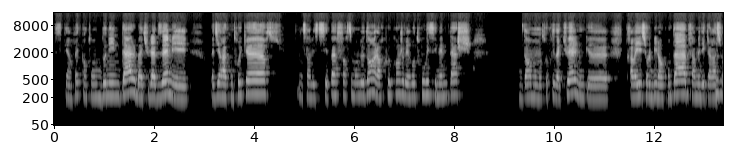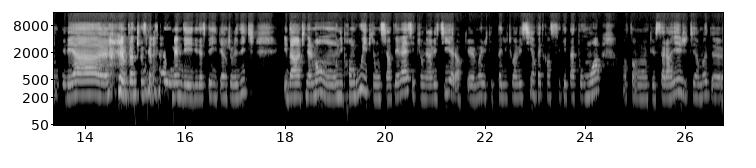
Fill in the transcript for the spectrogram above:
C'était en fait quand on donnait une tâche, bah, tu la faisais, mais on va dire à contre-coeur, on s'investissait pas forcément dedans, alors que quand je vais retrouver ces mêmes tâches dans mon entreprise actuelle, donc euh, travailler sur le bilan comptable, faire mes déclarations de TVA, euh, plein de choses comme ça, ou même des, des, aspects hyper juridiques. Et ben finalement, on, y prend goût et puis on s'y intéresse et puis on est investi. Alors que moi, j'étais pas du tout investi. En fait, quand c'était pas pour moi en tant que salarié, j'étais en mode euh,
